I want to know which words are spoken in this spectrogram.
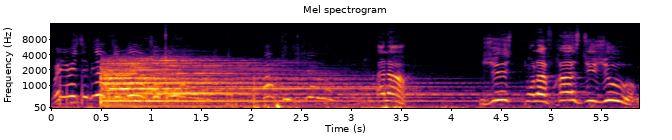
Oui, oui, c'est bien, c'est bien, c'est bien. Ah, c'est bien. Alors, juste pour la phrase du jour.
